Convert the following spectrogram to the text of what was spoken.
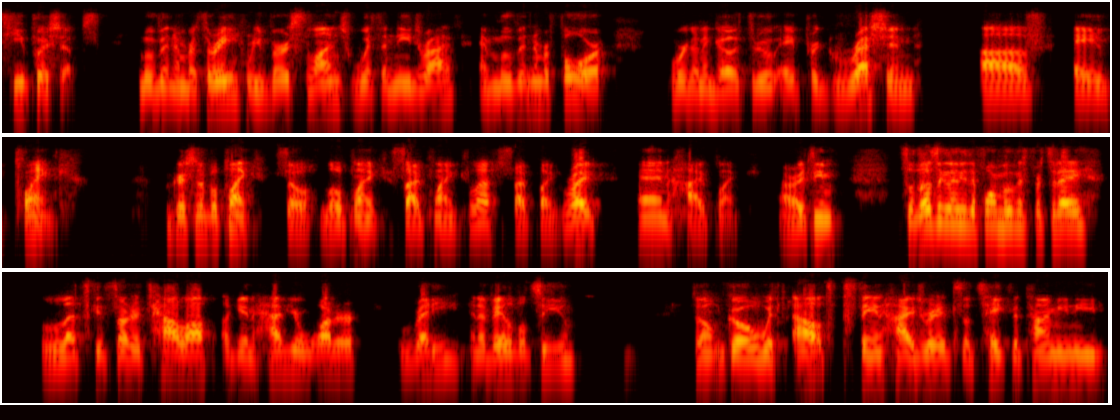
T push-ups. Movement number three, reverse lunge with a knee drive. And movement number four, we're gonna go through a progression of a plank, progression of a plank. So low plank, side plank left, side plank right, and high plank. All right, team. So those are gonna be the four movements for today. Let's get started. Towel off. Again, have your water ready and available to you. Don't go without staying hydrated. So take the time you need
